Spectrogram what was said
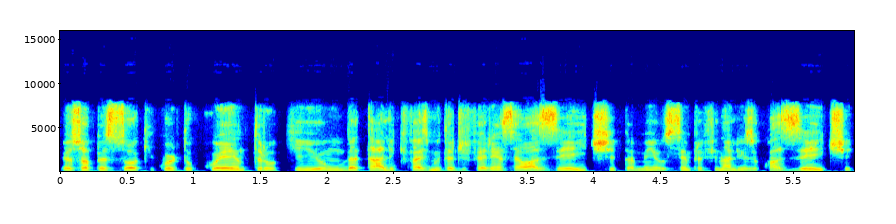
eu sou a pessoa que curta o coentro, que um detalhe que faz muita diferença é o azeite, também eu sempre finalizo com azeite.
